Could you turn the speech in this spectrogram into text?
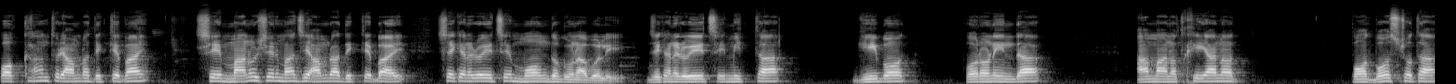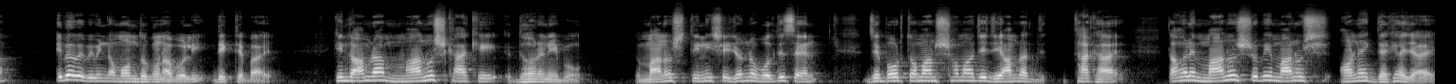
পক্ষান্তরে আমরা দেখতে পাই, সে মানুষের মাঝে আমরা দেখতে পাই, সেখানে রয়েছে মন্দ গুণাবলী, যেখানে রয়েছে মিথ্যা, গিবত, পরনিন্দা, আমানত, খিয়ানত পদভষ্টতা এভাবে বিভিন্ন মন্দ গুণাবলী দেখতে পাই। কিন্তু আমরা মানুষ কাকে ধরে নেব? তো মানুষ তিনি সেই জন্য বলতেছেন যে বর্তমান সমাজে যে আমরা থাকায় তাহলে মানুষ রূপী মানুষ অনেক দেখা যায়,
